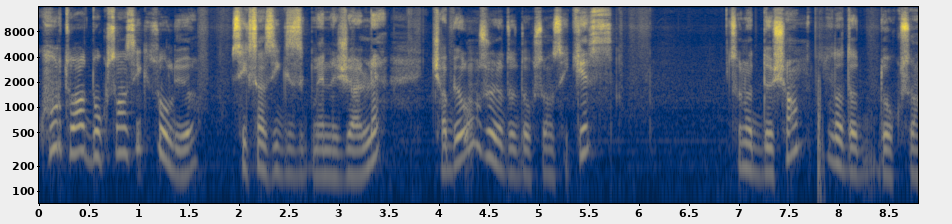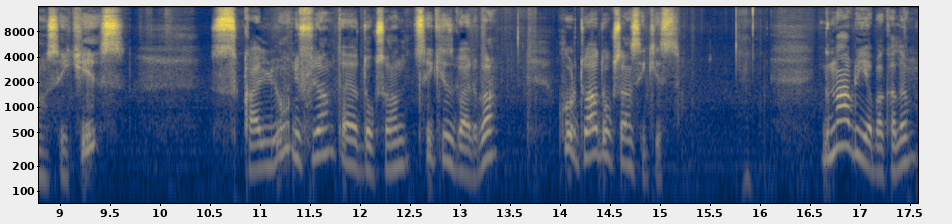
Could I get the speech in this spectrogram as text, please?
Kurtuğa 98 oluyor. 88'lik menajerle. Xabi Alonso'ya da 98. Sonra Dechamps'la da 98. Scaglioni falan da 98 galiba. Kurtuğa 98. Gnabry'e bakalım.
